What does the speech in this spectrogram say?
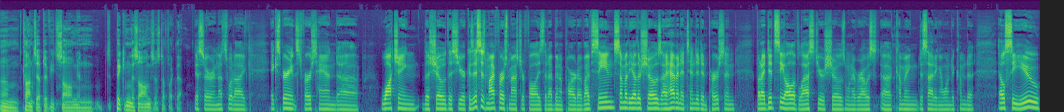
um, concept of each song and picking the songs and stuff like that. Yes, sir. And that's what I experienced firsthand uh, watching the show this year because this is my first Master Follies that I've been a part of. I've seen some of the other shows. I haven't attended in person, but I did see all of last year's shows whenever I was uh, coming, deciding I wanted to come to LCU.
